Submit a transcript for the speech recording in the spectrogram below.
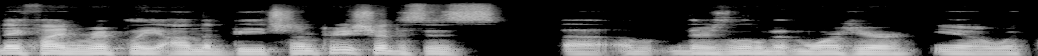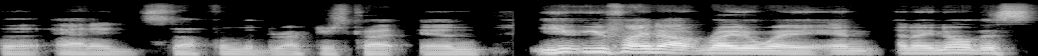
They find Ripley on the beach, and I'm pretty sure this is. Uh, there's a little bit more here, you know, with the added stuff from the director's cut, and you you find out right away. And and I know this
